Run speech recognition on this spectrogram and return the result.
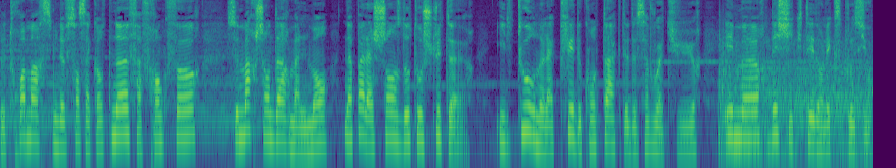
Le 3 mars 1959, à Francfort, ce marchand d'armes allemand n'a pas la chance d'Otto Schlüter. Il tourne la clé de contact de sa voiture et meurt déchiqueté dans l'explosion.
